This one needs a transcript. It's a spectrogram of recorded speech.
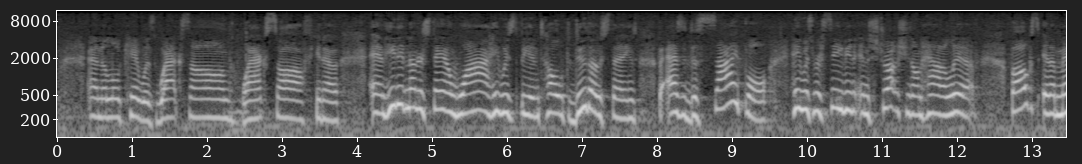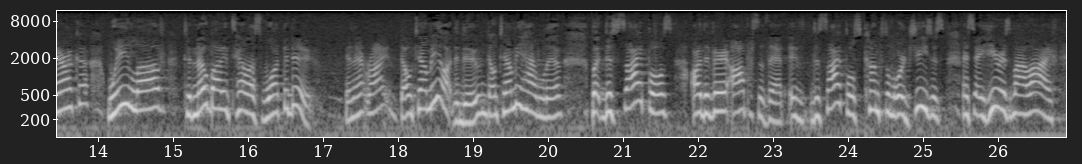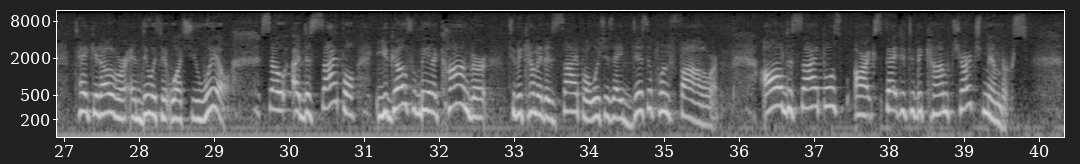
and the little kid was wax on, wax off, you know, and he didn't understand why he was being told to do those things. But as a disciple, he was receiving instruction on how to live. Folks, in America, we love to nobody tell us what to do. Isn't that right? Don't tell me what to do. Don't tell me how to live. But disciples are the very opposite of that. Disciples come to the Lord Jesus and say, Here is my life. Take it over and do with it what you will. So, a disciple, you go from being a convert to becoming a disciple, which is a disciplined follower. All disciples are expected to become church members.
